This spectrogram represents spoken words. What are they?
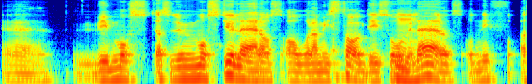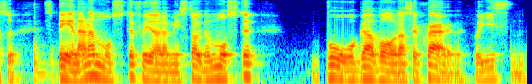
eh, vi måste, alltså, du måste ju lära oss av våra misstag. Det är ju så vi Mm. lär oss. Och ni, alltså, spelarna måste få göra misstag. De måste våga vara sig själv på isen.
